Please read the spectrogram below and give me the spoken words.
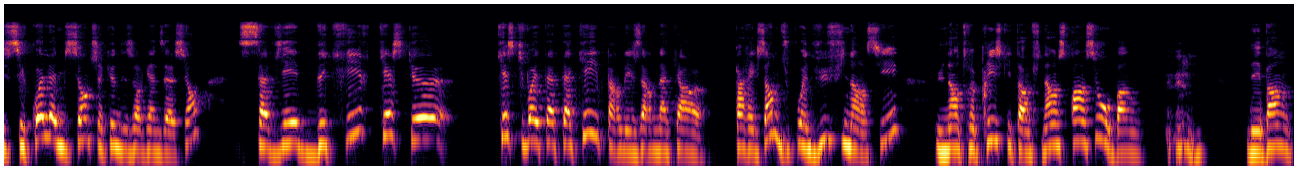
c'est quoi la mission de chacune des organisations, ça vient décrire qu'est-ce que qu'est-ce qui va être attaqué par les arnaqueurs. Par exemple, du point de vue financier, une entreprise qui est en finance, pensez aux banques. les banques,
